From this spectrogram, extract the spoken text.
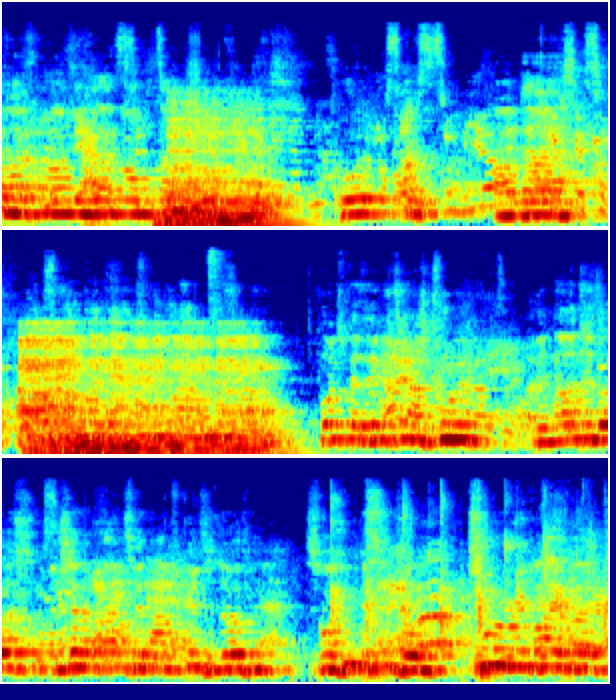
mitgeholfen haben. die hatten auch Dankeschön. Cool. Und äh, für uns persönlich ziemlich cool, mit Nautilus und mit Shadow 19 Abend spielen zu dürfen. Es war ein bisschen so Tour Revival.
